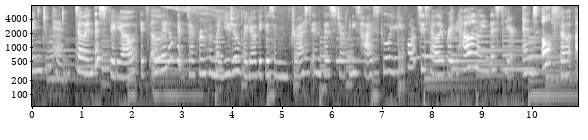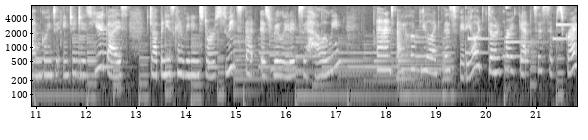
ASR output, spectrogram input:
in Japan. So in this video, it's a little bit different from my usual video because I'm dressed in this Japanese high school uniform to celebrate Halloween this year. And also, I'm going to introduce you guys Japanese convenience store sweets that is related to Halloween and I hope like this video. Don't forget to subscribe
